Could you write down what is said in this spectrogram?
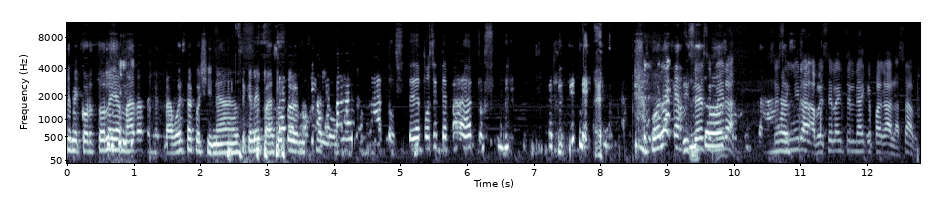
Se me cortó la llamada, se me trabó esta cochinada. No sé qué le pasó, pero no jaló. datos, te deposité para datos. Hola, Dice Ceci, Carlitos. mira, ¿cómo estás? Ceci, mira, a veces la internet hay que pagarla, ¿sabes?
